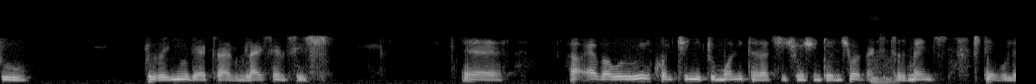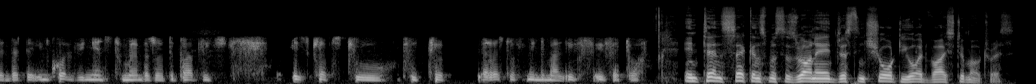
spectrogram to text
to to renew their driving licenses. Uh, however, we will continue to monitor that situation to ensure that mm-hmm. it remains stable and that the inconvenience to members of the public is kept to, to, to the rest of minimal, if, if at all. In 10 seconds, Mr. Zwane, just in short, your advice to motorists.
